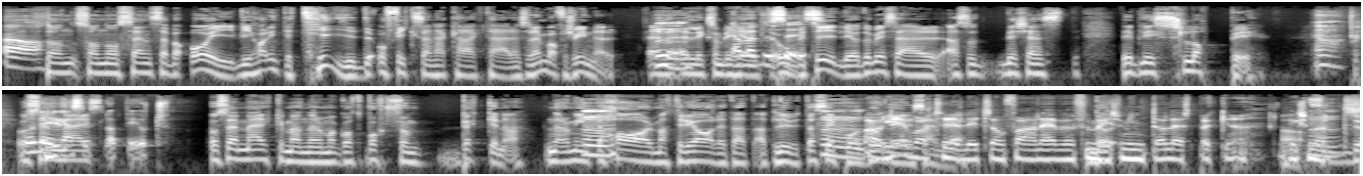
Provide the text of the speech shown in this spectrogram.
ja. som, som de sen säger, oj, vi har inte tid att fixa den här karaktären så den bara försvinner. Eller, mm. eller liksom blir ja, helt obetydlig och då blir det så här, alltså det känns, det blir sloppy. Ja, och, och det är ganska sloppy gjort. Och sen märker man när de har gått bort från böckerna, när de inte mm. har materialet att, att luta sig mm. på. Då ja, det, det var sämre. tydligt som fan, även för mig då, som inte har läst böckerna. Ja, liksom mm. då,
